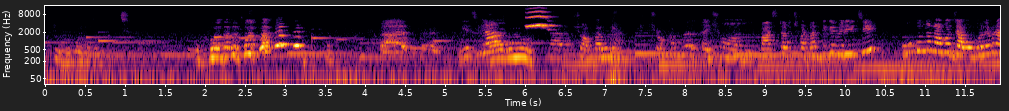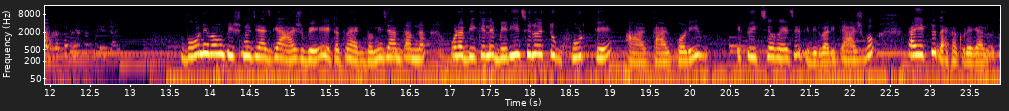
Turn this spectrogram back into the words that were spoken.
একটু হতো হতো গেছিলাম। সকাল সকাল এই পাঁচটা ছটার দিকে বেরিয়েছি। মুকুন্দনগর যাব বলে এবার আমরা তো ভেতর দিয়ে যাই। বোন এবং বিষ্ণু যে আজকে আসবে, এটা তো একদমই জানতাম না। ওরা বিকেলে বেরিয়েছিল একটু ঘুরতে, আর তারপরেই একটু ইচ্ছে হয়েছে দিদির বাড়িতে আসব, তাই একটু দেখা করে গেল। তো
